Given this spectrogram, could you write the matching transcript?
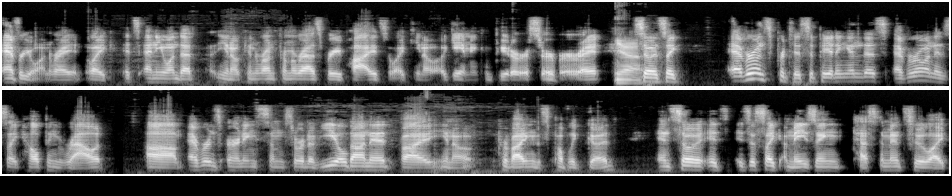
everyone, right? Like it's anyone that you know can run from a Raspberry Pi to like you know a gaming computer or server, right? Yeah. So it's like everyone's participating in this. Everyone is like helping route. Um, everyone's earning some sort of yield on it by you know providing this public good and so it's it's just like amazing testament to like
